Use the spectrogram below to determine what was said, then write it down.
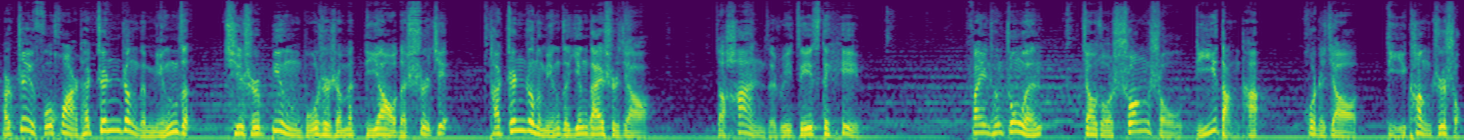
而这幅画它真正的名字其实并不是什么迪奥的世界，它真正的名字应该是叫《The Hands Resist Him》，翻译成中文叫做“双手抵挡他”或者叫“抵抗之手”。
